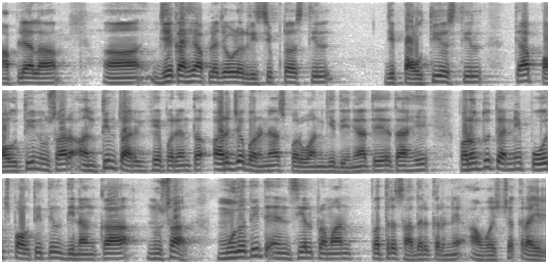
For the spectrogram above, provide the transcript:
आपल्याला जे काही आपल्याजवळ रिसिप्ट असतील जी पावती असतील त्या पावतीनुसार अंतिम तारखेपर्यंत अर्ज भरण्यास परवानगी देण्यात येत आहे. परंतु त्यांनी पोच पावतीतील दिनांकानुसार मुदतीत एन सी एल प्रमाणपत्र सादर करणे आवश्यक राहील.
